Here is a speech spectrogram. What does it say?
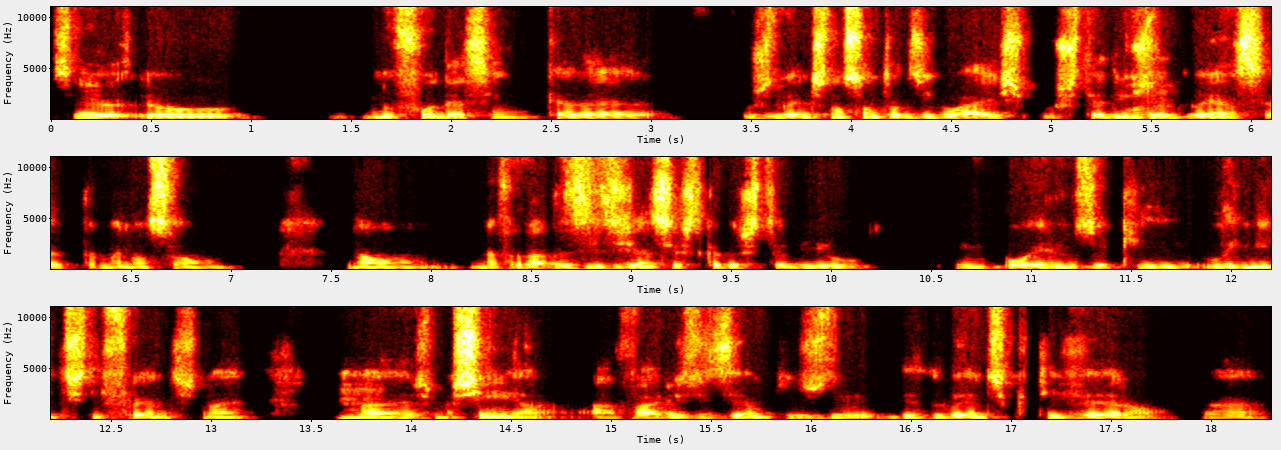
Sim, eu, eu no fundo é assim, cada, os doentes não são todos iguais, os estadios uhum. da doença também não são, não, na verdade as exigências de cada estadio impõem-nos aqui limites diferentes, não é? Uhum. Mas, mas sim, há, há vários exemplos de, de, doentes que tiveram uh,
